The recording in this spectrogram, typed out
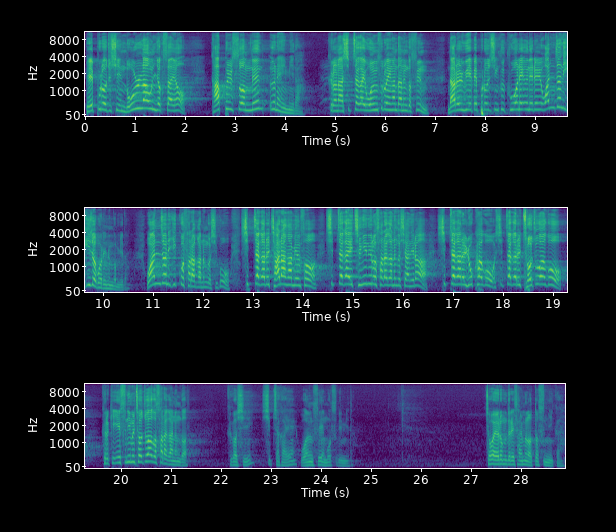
베풀어 주신 놀라운 역사여 갚을 수 없는 은혜입니다. 그러나 십자가의 원수로 행한다는 것은 나를 위해 베풀어 주신 그 구원의 은혜를 완전히 잊어버리는 겁니다. 완전히 잊고 살아가는 것이고 십자가를 자랑하면서 십자가의 증인으로 살아가는 것이 아니라 십자가를 욕하고 십자가를 저주하고 그렇게 예수님을 저주하고 살아가는 것 그것이 십자가의 원수의 모습입니다. 저와 여러분들의 삶은 어떻습니까?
